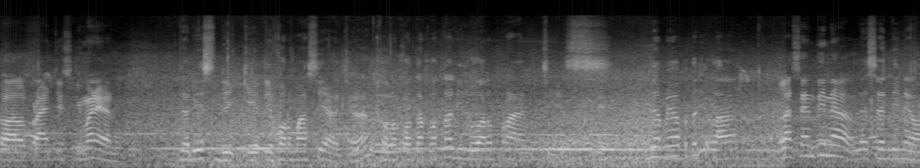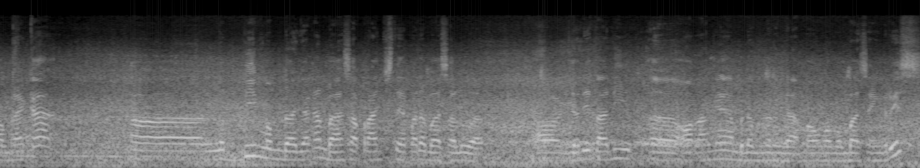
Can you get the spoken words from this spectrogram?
soal Prancis gimana ya? jadi sedikit informasi aja kalau kota-kota di luar Prancis namanya apa tadi La La Sentinel. La Sentinel mereka eh, lebih membelajarkan bahasa Prancis daripada bahasa luar Oh, gitu. jadi tadi eh, orangnya benar-benar nggak mau ngomong bahasa Inggris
